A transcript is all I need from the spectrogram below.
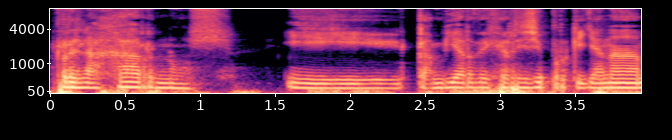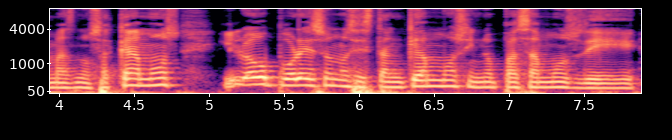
relajarnos y cambiar de ejercicio porque ya nada más nos sacamos. Y luego por eso nos estancamos y no pasamos de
